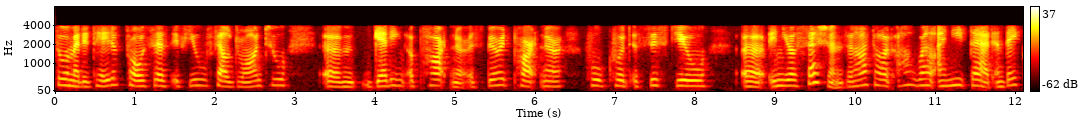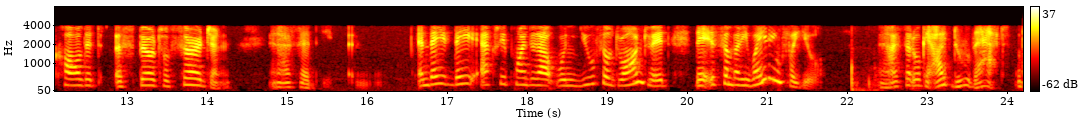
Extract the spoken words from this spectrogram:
through a meditative process if you felt drawn to um, getting a partner, a spirit partner who could assist you uh, in your sessions. And I thought, oh, well, I need that. And they called it a spiritual surgeon. And I said, and they, they actually pointed out when you feel drawn to it, there is somebody waiting for you. And I said, okay, I'll do that.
